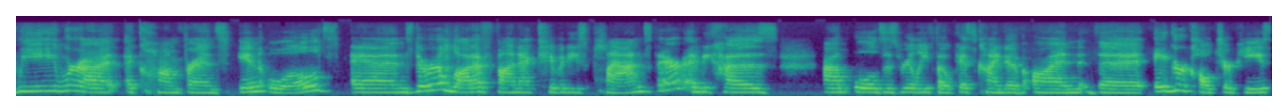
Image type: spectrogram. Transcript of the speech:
we were at a conference in Olds and there were a lot of fun activities planned there. And because um, Olds is really focused kind of on the agriculture piece,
